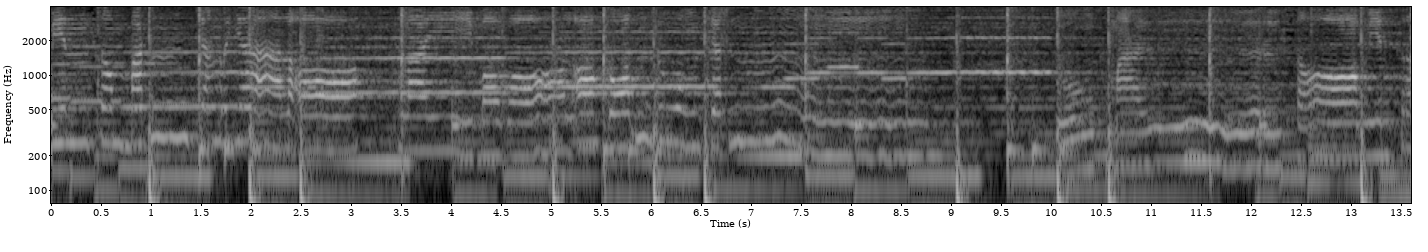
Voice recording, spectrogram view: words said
មានសម្បត្តិចង្រយាល្អថ្លៃបវរល្អគំដួងចិត្តដួងខ្មៅឬសមានក្រ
